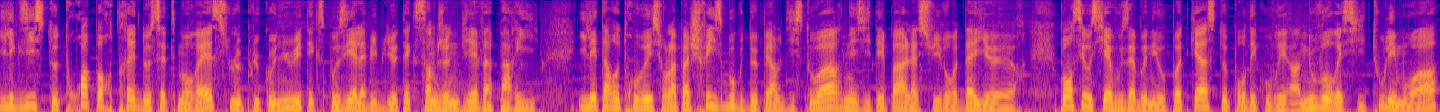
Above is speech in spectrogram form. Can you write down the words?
Il existe trois portraits de cette Mauresse, le plus connu est exposé à la bibliothèque Sainte-Geneviève à Paris. Il est à retrouver sur la page Facebook de Perles d'Histoire, n'hésitez pas à la suivre d'ailleurs. Pensez aussi à vous abonner au podcast pour découvrir un nouveau récit tous les mois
